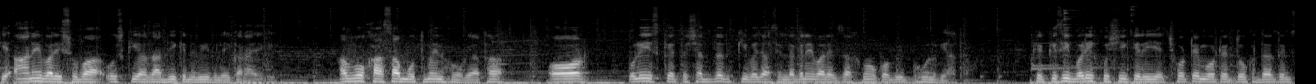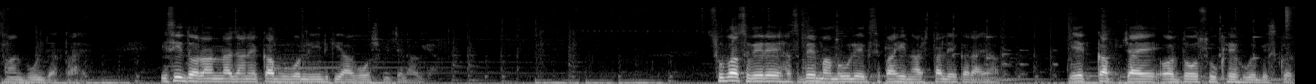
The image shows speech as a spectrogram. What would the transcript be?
कि आने वाली सुबह उसकी आज़ादी की नवीद लेकर आएगी। अब वो खासा मुतमिन हो गया था और पुलिस के तशद की वजह से लगने वाले ज़ख्मों को भी भूल गया था कि किसी बड़ी खुशी के लिए छोटे मोटे दुख दर्द इंसान भूल जाता है। इसी दौरान ना जाने कब वो नींद की आगोश में चला गया। सुबह सवेरे हसबे मामूल एक सिपाही नाश्ता लेकर आया। एक कप चाय और दो सूखे हुए बिस्कुट।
